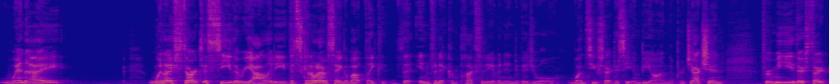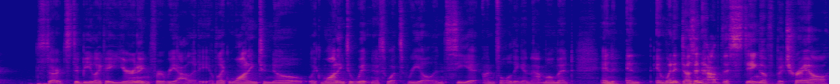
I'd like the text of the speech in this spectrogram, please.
when I when I start to see the reality, this is kind of what I was saying about like the infinite complexity of an individual once you start to see them beyond the projection. For me, there start starts to be like a yearning for reality of like wanting to know like wanting to witness what's real and see it unfolding in that moment. And mm-hmm. and and when it doesn't have the sting of betrayal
